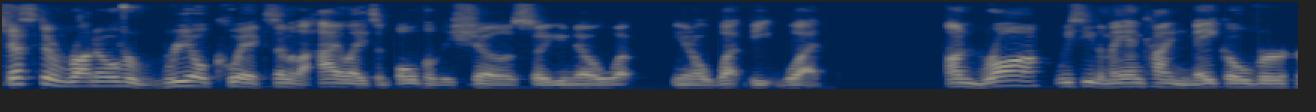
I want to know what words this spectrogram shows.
just to run over real quick some of the highlights of both of these shows, so you know what you know what beat what. On Raw, we see the Mankind makeover.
